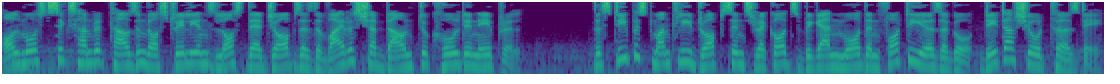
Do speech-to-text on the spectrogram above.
Almost 600,000 Australians lost their jobs as the virus shutdown took hold in April. The steepest monthly drop since records began more than 40 years ago, data showed Thursday.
